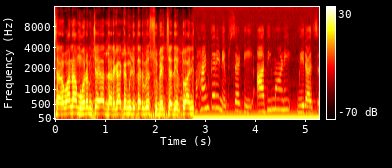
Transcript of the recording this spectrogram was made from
सर्वांना मोहरमच्या दर्गा कमिटीतर्फे शुभेच्छा देतो आणि महानकरी न्यूजसाठी आदिमाणी मिरज.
